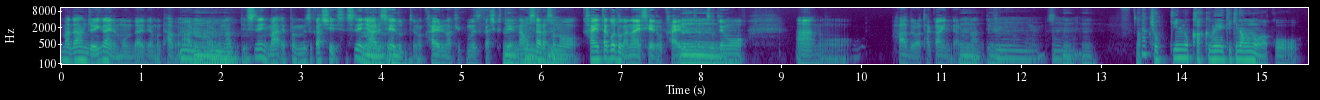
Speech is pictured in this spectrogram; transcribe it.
まあ、男女以外の問題でも多分あるんだろうなってすでにまあやっぱ難しいです。すでにある制度っていうのを変えるのは結構難しくて、うん。なおさらその変えたことがない制度を変えるっていうのはとても、あのハードルは高いんだろうなっていうふうに思います。うん。うん。うん。なんか直近の革命的なものがこう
